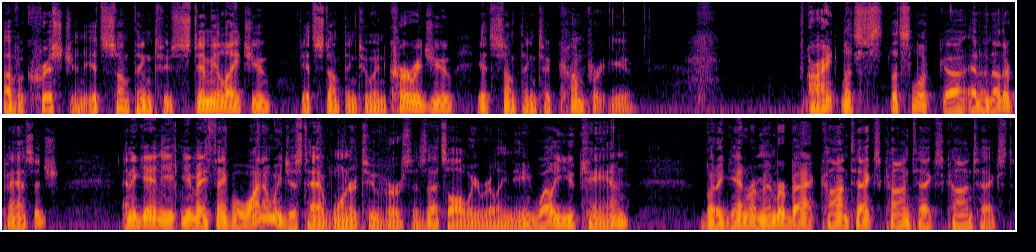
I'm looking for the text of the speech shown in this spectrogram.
of a Christian. It's something to stimulate you, it's something to encourage you, it's something to comfort you. All right, let's let's look uh, at another passage. And again, you, you may think, well, why don't we just have one or two verses? That's all we really need. Well, you can. But again, remember back context, context, context.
